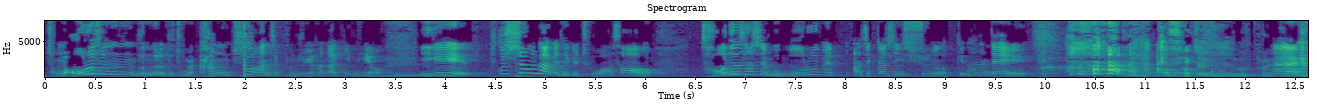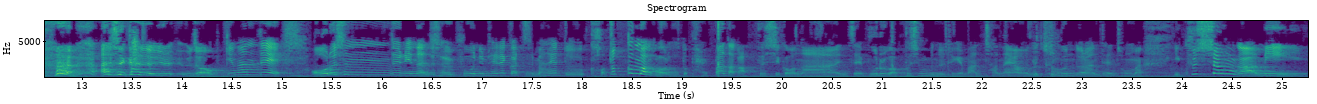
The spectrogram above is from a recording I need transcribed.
정말 어르신분들한테 정말 강추한 제품 중에 하나긴 해요. 이게 쿠션감이 되게 좋아서 저는 사실 뭐 무릎에 아직까지 이슈는 없긴 한데 아, 갑자기 언급하니까. 네. 아직까지 유- 이제 없긴 한데 어르신들이나 이제 저희 부모님 세대까지만 해도 거- 조금만 걸어서도 발바닥 아프시거나 이제 무릎 아프신 분들 되게 많잖아요. 근데 그쵸. 그분들한테는 정말 이 쿠션감이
